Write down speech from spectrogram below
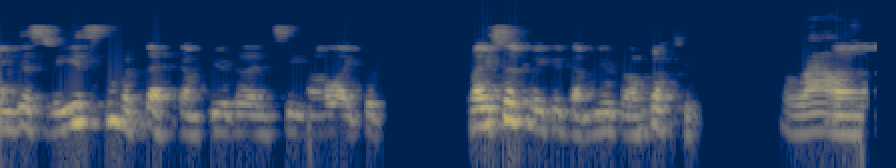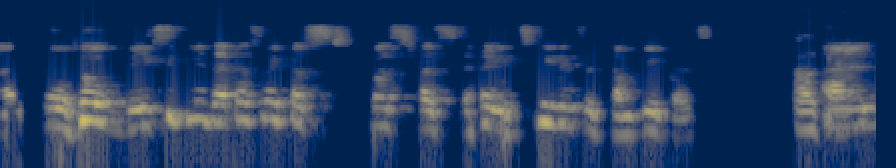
I just reassembled that computer and see how I could myself make a computer out of it. Wow. Uh, so basically, that was my first first first experience with computers. Okay. And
